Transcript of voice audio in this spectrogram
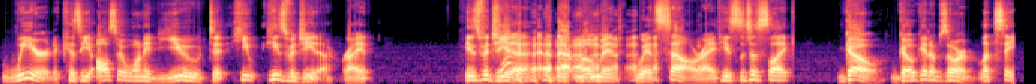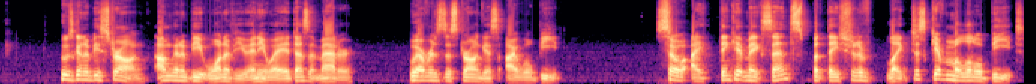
weird because he also wanted you to he he's Vegeta, right? He's Vegeta at that moment with Cell, right? He's just like, go, go get absorbed. Let's see. Who's gonna be strong? I'm gonna beat one of you anyway. It doesn't matter. Whoever's the strongest, I will beat. So I think it makes sense, but they should have like just give him a little beat,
